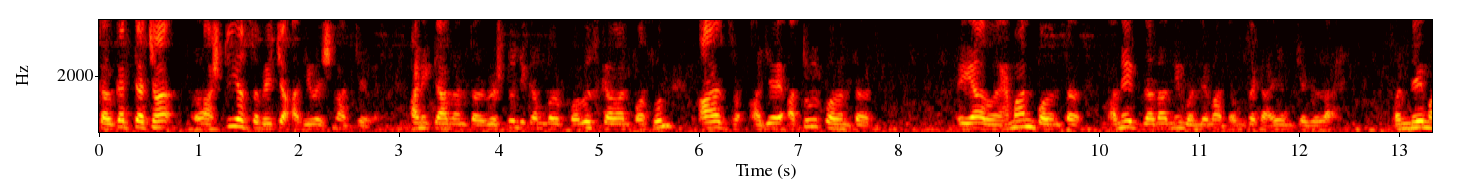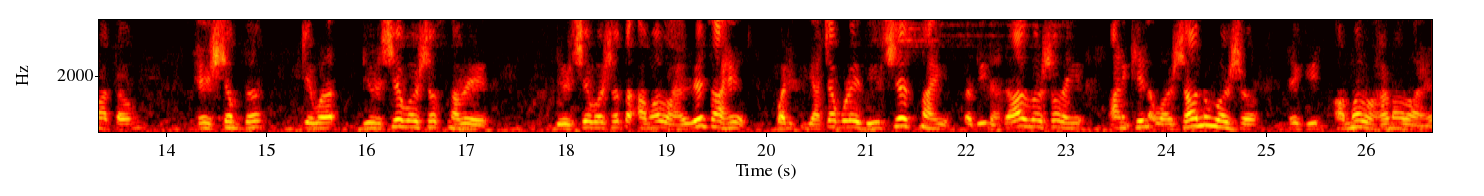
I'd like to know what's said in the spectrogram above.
कलकत्त्याच्या राष्ट्रीय सभेच्या अधिवेशनात केलं. आणि त्यानंतर विष्णू दिगंबर पलुसकरांपासून आज अजय अतुलपर्यंत ए आर रहमानपर्यंत अनेक जणांनी वंदे मातरमचं गायन केलेलं आहे. वंदे मातरम हे शब्द केवळ दीडशे वर्षच नव्हे दीडशे वर्ष तर आम्हाला व्हायलेच आहेत. पण याच्यापुढे दीडशेच नाही तर दीड हजार वर्ष नाही आणखीन वर्षानुवर्ष हे गीत अमर राहणार आहे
